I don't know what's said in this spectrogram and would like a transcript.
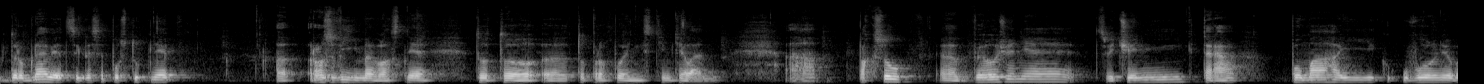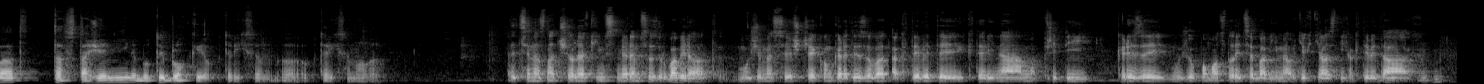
drobné věci, kde se postupně rozvíjíme vlastně to, to, to propojení s tím tělem. A pak jsou vyloženě cvičení, která pomáhají uvolňovat ta stažení nebo ty bloky, o kterých jsem, o kterých jsem mluvil. Teď si naznačil, jakým směrem se zhruba vydat. Můžeme si ještě konkretizovat aktivity, které nám při té krizi můžou pomoct. Teď se bavíme o těch tělesných aktivitách. Mm-hmm.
